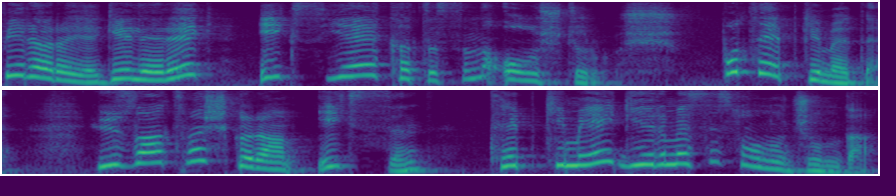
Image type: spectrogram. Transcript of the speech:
bir araya gelerek XY katısını oluşturmuş. Bu tepkimede 160 gram X'in tepkimeye girmesi sonucunda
